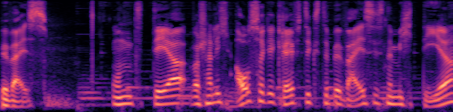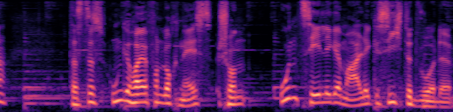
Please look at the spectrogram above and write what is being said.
Beweis. Und der wahrscheinlich aussagekräftigste Beweis ist nämlich der, dass das Ungeheuer von Loch Ness schon unzählige Male gesichtet wurde.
